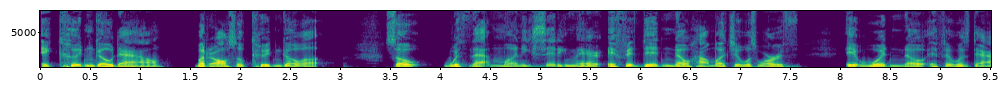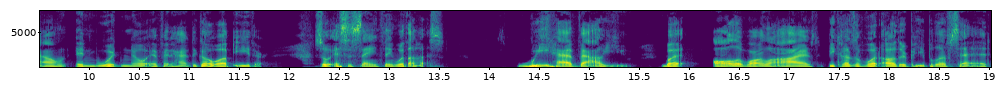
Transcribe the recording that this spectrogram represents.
it couldn't go down, but it also couldn't go up. So with that money sitting there, if it didn't know how much it was worth, it wouldn't know if it was down and wouldn't know if it had to go up either. So it's the same thing with us. We have value, but all of our lives, because of what other people have said,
